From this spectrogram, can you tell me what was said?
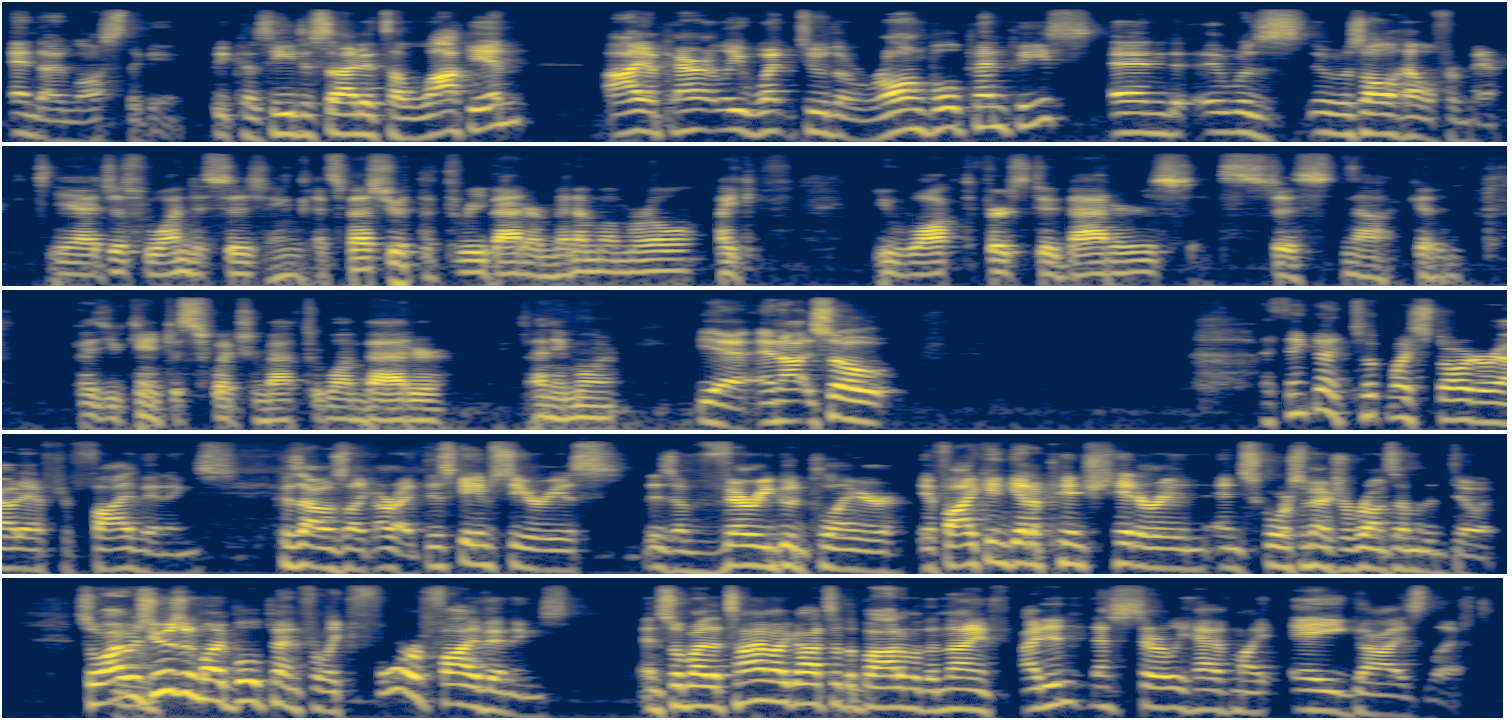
and I lost the game because he decided to lock in. I apparently went to the wrong bullpen piece, and it was it was all hell from there. Yeah, just one decision, especially with the three batter minimum rule. Like if you walk the first two batters, it's just not good because you can't just switch them out to one batter anymore. Yeah, and I so I think I took my starter out after five innings because I was like, all right, this game's serious. There's a very good player. If I can get a pinch hitter in and score some extra runs, I'm going to do it. So I was hmm. using my bullpen for like four or five innings. And so by the time I got to the bottom of the ninth, I didn't necessarily have my A guys left.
